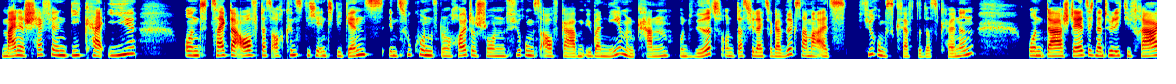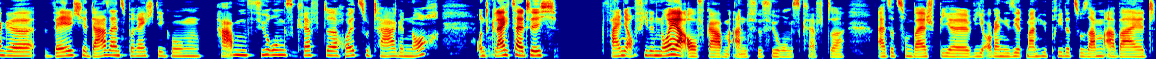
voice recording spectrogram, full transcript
Meine Chefin, die KI und zeigt da auf, dass auch künstliche Intelligenz in Zukunft und heute schon Führungsaufgaben übernehmen kann und wird und das vielleicht sogar wirksamer als Führungskräfte das können. Und da stellt sich natürlich die Frage, welche Daseinsberechtigung haben Führungskräfte heutzutage noch? Und gleichzeitig fallen ja auch viele neue Aufgaben an für Führungskräfte. Also zum Beispiel, wie organisiert man hybride Zusammenarbeit?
